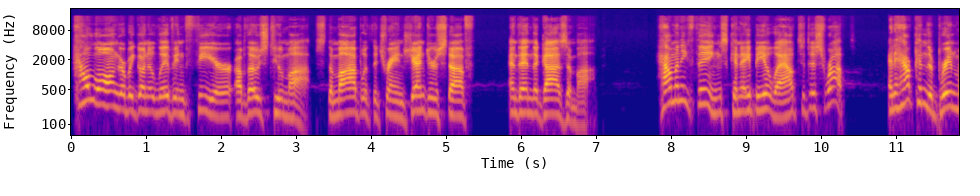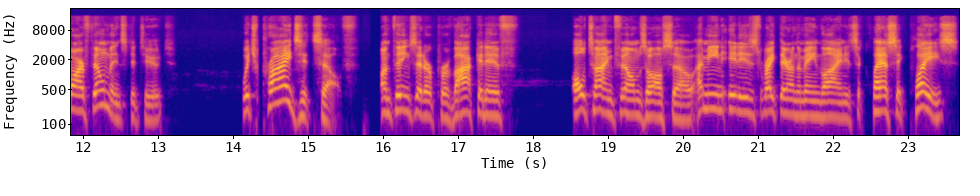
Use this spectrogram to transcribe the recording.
How long are we going to live in fear of those two mobs? The mob with the transgender stuff and then the Gaza mob. How many things can they be allowed to disrupt? And how can the Bryn Mawr Film Institute, which prides itself on things that are provocative, old time films also, I mean, it is right there on the main line. It's a classic place.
